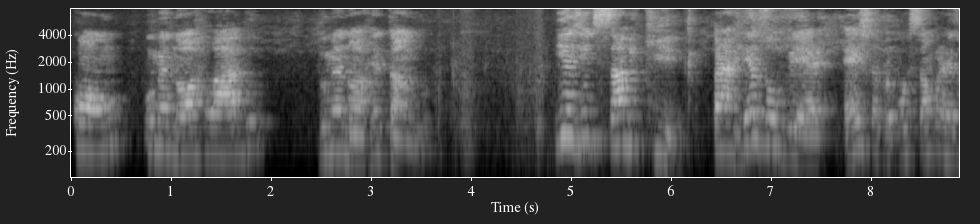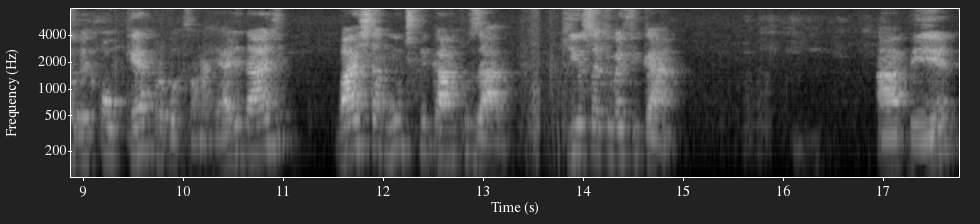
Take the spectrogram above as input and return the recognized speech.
com o menor lado do menor retângulo. E a gente sabe que para resolver esta proporção, para resolver qualquer proporção na realidade, basta multiplicar cruzado que isso aqui vai ficar AB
